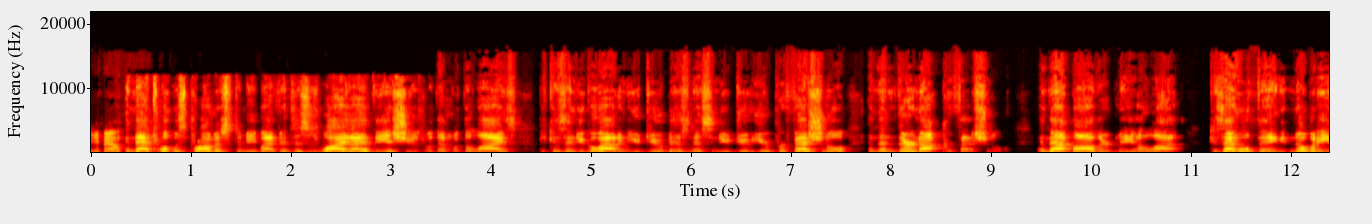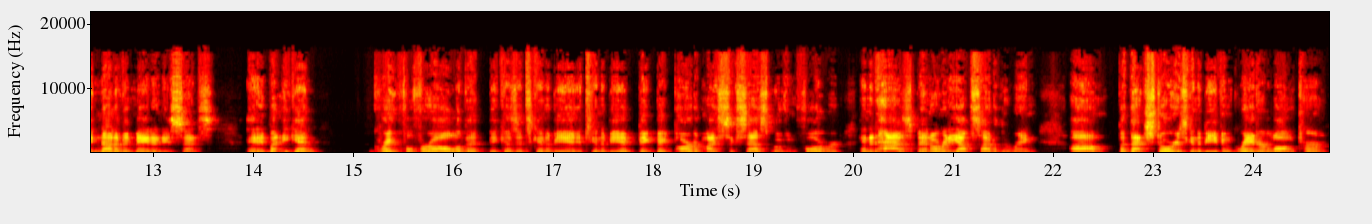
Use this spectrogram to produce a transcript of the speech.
You know? And that's what was promised to me by vince. This is why i have the issues with them with the lies because then you go out and you do business and you do you're professional and then they're not professional. And that bothered me a lot because that whole thing nobody none of it made any sense. It, eh, but again grateful for all of it because it's going to be it's going to be a big big part of my success moving forward and it has been already outside of the ring. Um, but that story is going to be even greater long term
